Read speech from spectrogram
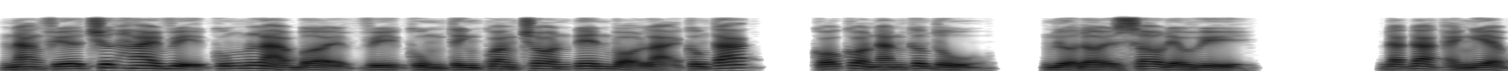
Nàng phía trước hai vị cũng là bởi vì cùng tinh quang cho nên bỏ lại công tác, có còn ăn cơm tủ, nửa đời sau đều hủy. Đạt đạt ảnh nghiệp,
